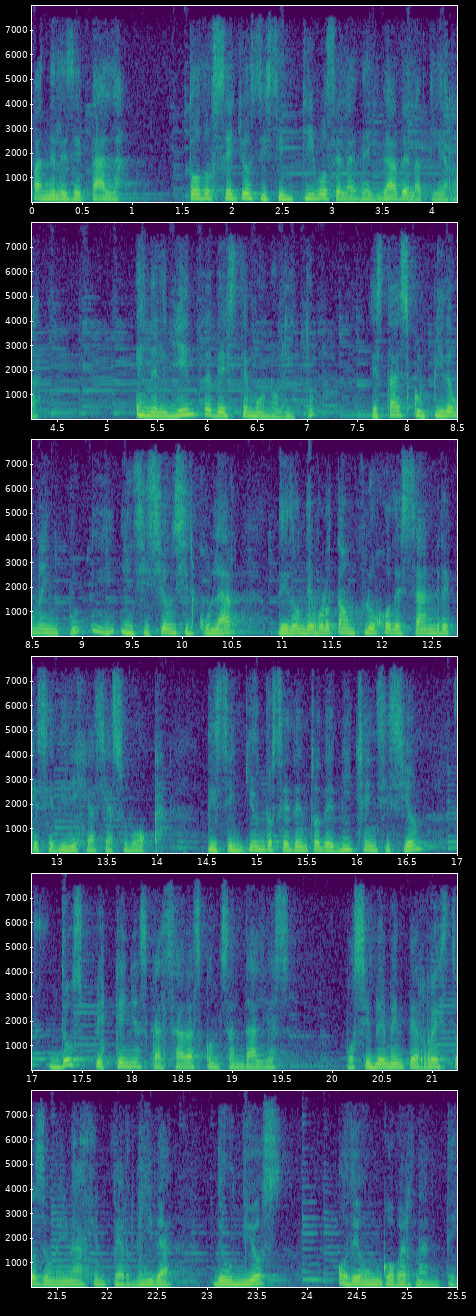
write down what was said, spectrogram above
paneles de tala, todos ellos distintivos de la deidad de la tierra. En el vientre de este monolito está esculpida una incisión circular de donde brota un flujo de sangre que se dirige hacia su boca, distinguiéndose dentro de dicha incisión dos pequeñas calzadas con sandalias, posiblemente restos de una imagen perdida de un dios o de un gobernante.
